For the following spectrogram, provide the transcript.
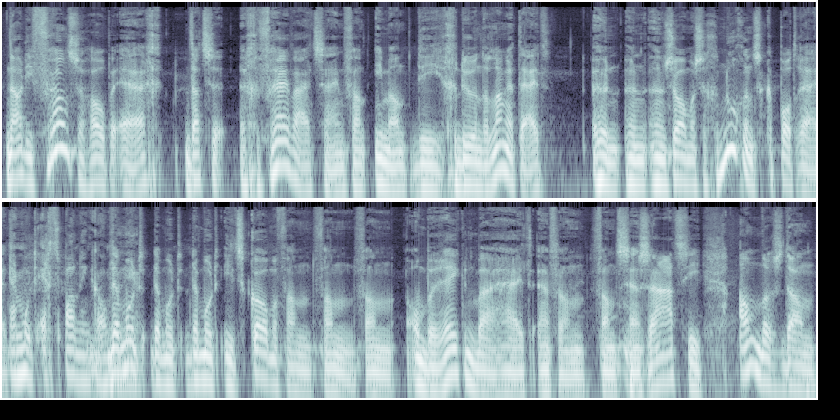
Nou, die Fransen hopen erg dat ze gevrijwaard zijn van iemand die gedurende lange tijd hun, hun, hun zomerse genoegens kapot rijdt. Er moet echt spanning komen. Er, moet, er, moet, er moet iets komen van, van, van onberekenbaarheid en van, van sensatie. Anders dan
